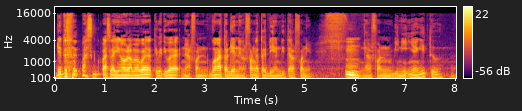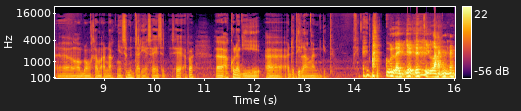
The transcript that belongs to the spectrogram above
dia tuh pas pas lagi ngobrol sama gue tiba-tiba nelpon gue nggak tahu dia nelpon nggak tahu dia yang ditelepon ya Hmm. nelpon bininya gitu eh, ngobrol sama anaknya sebentar ya saya saya apa eh, aku lagi eh, ada tilangan gitu Aku lagi ada tilangan.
